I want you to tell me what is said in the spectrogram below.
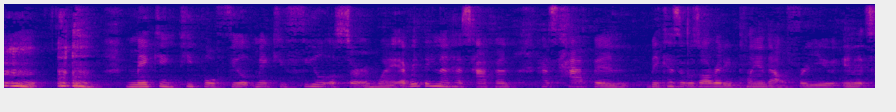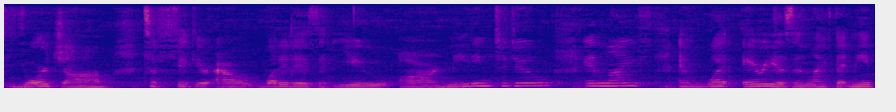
making people feel, make you feel a certain way. Everything that has happened has happened because it was already planned out for you, and it's your job to figure out what it is that you are needing to do in life and what areas in life that need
